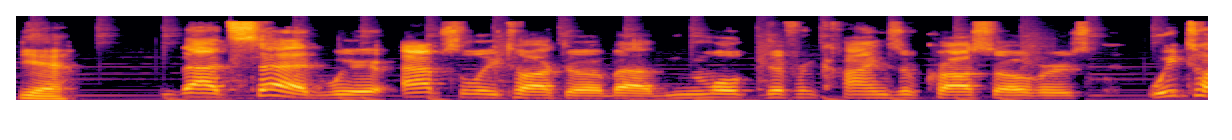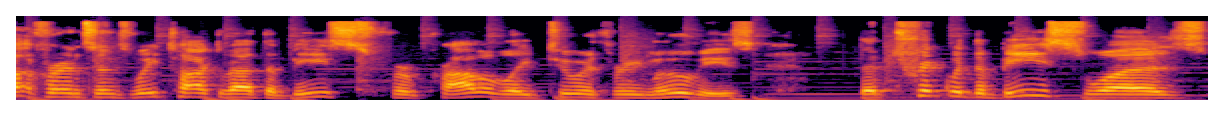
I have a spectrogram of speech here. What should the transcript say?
yeah. that said, we're absolutely talked about different kinds of crossovers. We talked, for instance, we talked about the Beasts for probably two or three movies. The trick with the Beasts was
